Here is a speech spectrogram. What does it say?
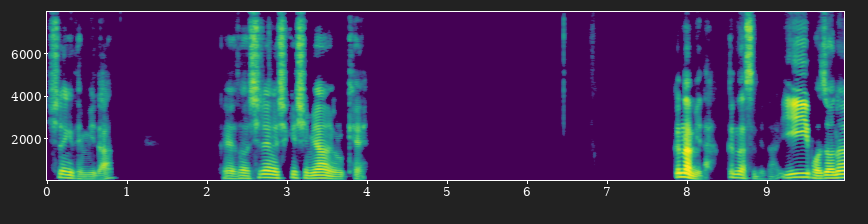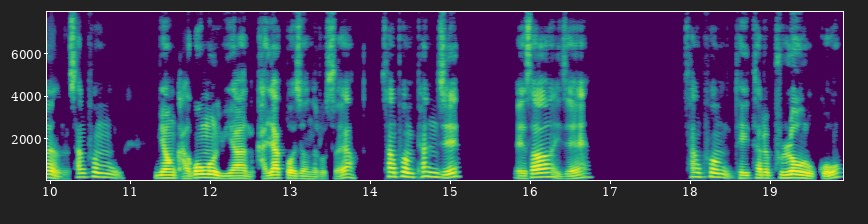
실행이 됩니다. 그래서 실행을 시키시면 이렇게 끝납니다. 끝났습니다. 이 버전은 상품명 가공을 위한 간략 버전으로서요. 상품 편집에서 이제 상품 데이터를 불러오고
